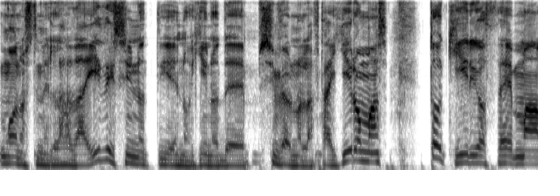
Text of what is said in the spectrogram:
μόνο στην Ελλάδα είδηση είναι ότι ενώ γίνονται, συμβαίνουν όλα αυτά γύρω μας, το κύριο θέμα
